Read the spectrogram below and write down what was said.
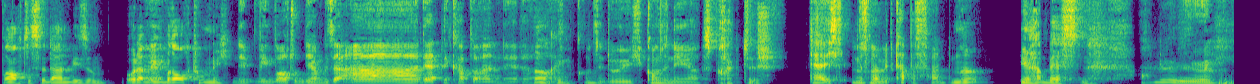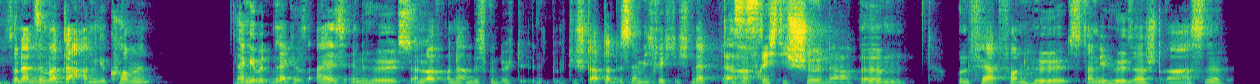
Brauchtest du da ein Visum? Oder wegen Ja. Brauchtum nicht? Nee, Wegen Brauchtum, die haben gesagt, ah, der hat eine Kappe an, der da. Okay. Kommen Sie durch, kommen Sie näher. ist praktisch. Ja, ich, müssen wir mit Kappe fahren? Ne? Ja, am besten. Ach nö. So, dann sind wir da angekommen. Dann gibt es ein leckeres Eis in Hüls. Dann läuft man da ein bisschen durch die, durch die Stadt. Das ist nämlich richtig nett da. Das ist richtig schön da. ähm, und fährt von Hüls, dann die Hülser Straße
